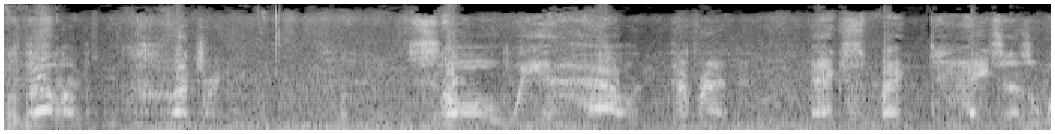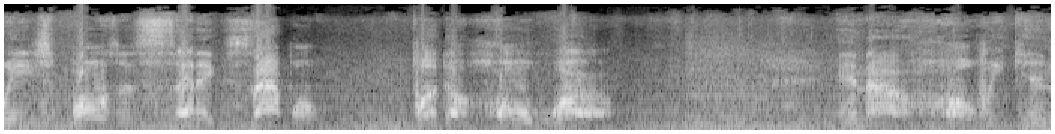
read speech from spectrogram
developed country. So we have different expectations. We supposed to set example for the whole world. And I hope we can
